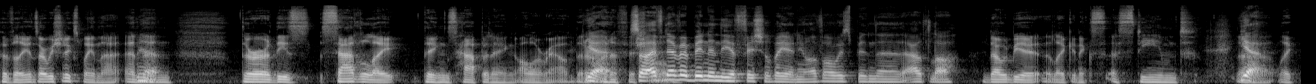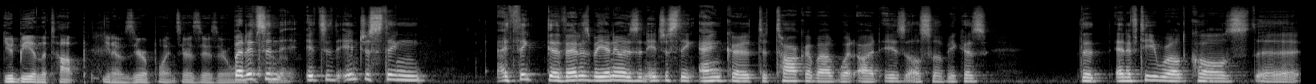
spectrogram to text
pavilions are. We should explain that. And Yeah. then there are these satellite things happening all around that are yeah, unofficial. so I've never been in the official biennial. I've always been the, outlaw. That would be a, like an ex- esteemed. Uh, Yeah. like you'd be in the top, you know, zero point zero zero zero. But it's an it's an interesting. I think the Venice Biennial is an interesting anchor to talk about what art is also because the NFT world calls the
